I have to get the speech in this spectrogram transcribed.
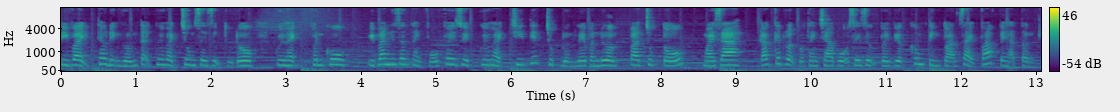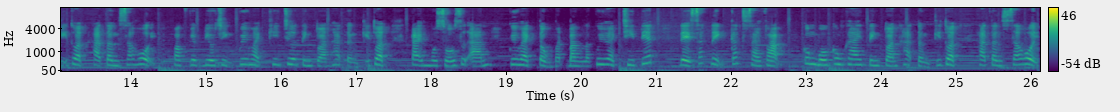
Vì vậy, theo định hướng tại quy hoạch chung xây dựng thủ đô, quy hoạch phân khu, Ủy ban nhân dân thành phố phê duyệt quy hoạch chi tiết trục đường Lê Văn Lương và trục tố. Ngoài ra, các kết luận của thanh tra Bộ Xây dựng về việc không tính toán giải pháp về hạ tầng kỹ thuật, hạ tầng xã hội hoặc việc điều chỉnh quy hoạch khi chưa tính toán hạ tầng kỹ thuật tại một số dự án, quy hoạch tổng mặt bằng là quy hoạch chi tiết để xác định các sai phạm, công bố công khai tính toán hạ tầng kỹ thuật, hạ tầng xã hội,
